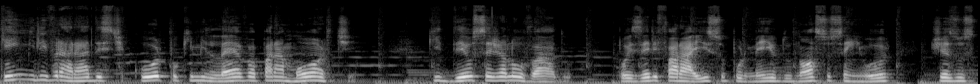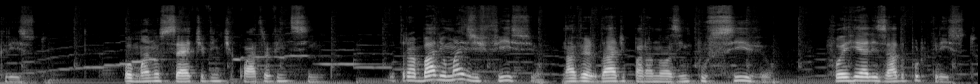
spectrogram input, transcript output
Quem me livrará deste corpo que me leva para a morte? Que Deus seja louvado, pois Ele fará isso por meio do nosso Senhor Jesus Cristo. Romanos 7, 24 a 25. O trabalho mais difícil, na verdade para nós impossível, foi realizado por Cristo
